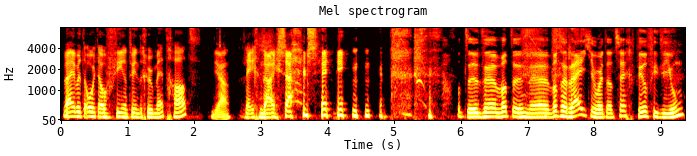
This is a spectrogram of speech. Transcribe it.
Wij hebben het ooit over 24 uur met gehad. Ja. Legendarische uitzending. Wat een, eh, wat een, eh, wat een rijtje wordt dat zeg. Wilfried de Jong,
